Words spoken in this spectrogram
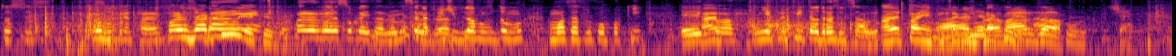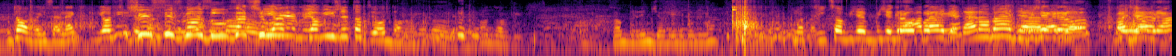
To jest... Sobie pan... Pan żartuje chyba. panowie, słuchaj, no, my sobie napięci w domu, w domu, moca tu chłopaki, yy, ko, nie wypite od razu cały. Ale panie, tu czegoś brakuje. bardzo. Dawaj, Zenek. Ja wiem, że Wszyscy z wozu, ja, zatrzymujemy! ja wiem, że to ty, oddawaj. Oddawaj. Dobry, rędzior jeden, no. no. I co, będzie, będzie grało A panowie? będzie, teraz będzie. Będzie grało? Będzie. Dobra,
